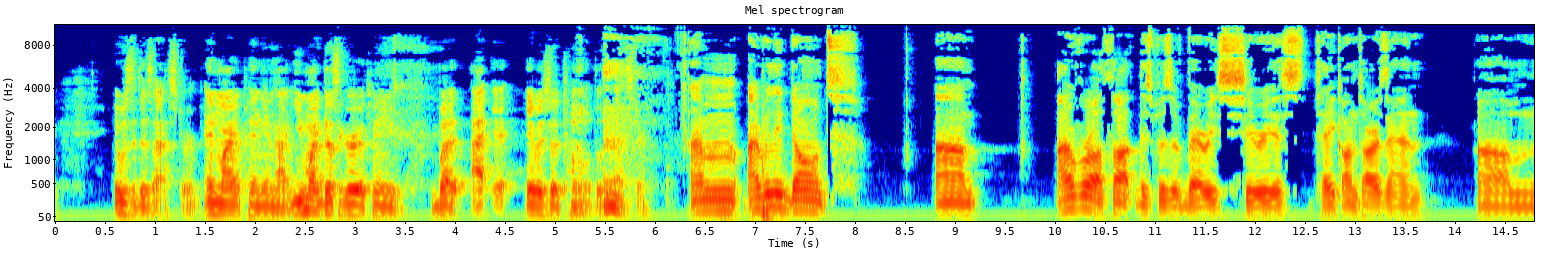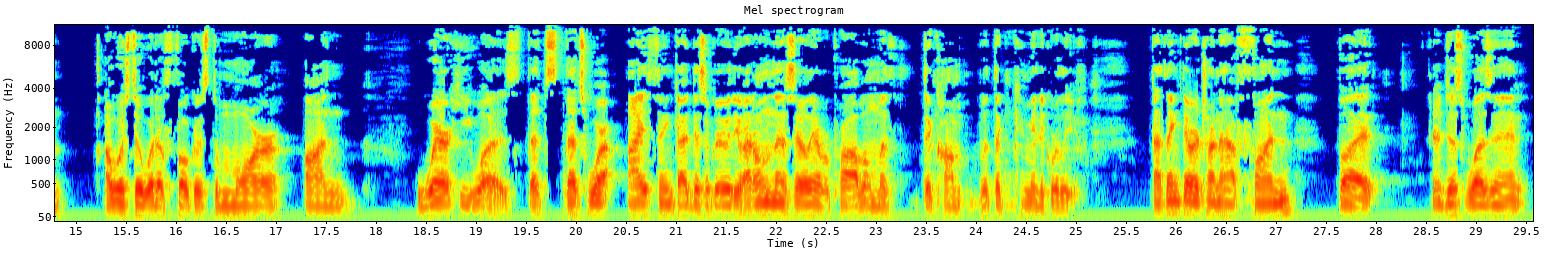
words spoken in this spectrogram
It was a disaster, in my opinion. I, you might disagree with me, but I, it, it was a total disaster. Um, I really don't. Um, I overall thought this was a very serious take on Tarzan. Um, I wish they would have focused more on where he was. That's that's where I think I disagree with you. I don't necessarily have a problem with the com- with the comedic relief. I think they were trying to have fun, but it just wasn't.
